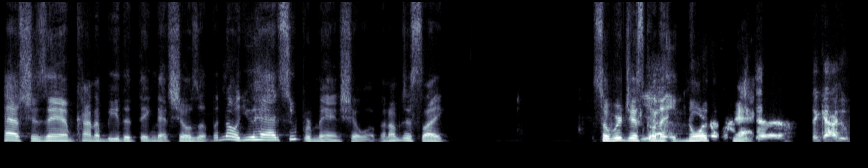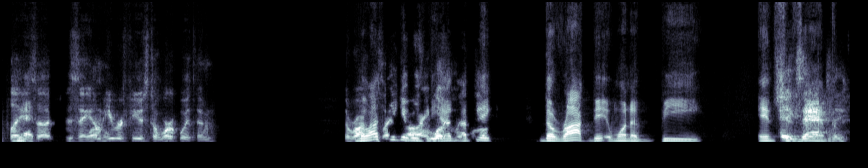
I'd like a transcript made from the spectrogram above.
have Shazam kind of be the thing that shows up, but no, you had Superman show up, and I'm just like, so we're just gonna ignore the fact. the, the guy who plays uh, Shazam, he refused to work with him. The Rock Well, I was like, think it was "Fine." the I think The Rock didn't want to be in Shazam. Exactly.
